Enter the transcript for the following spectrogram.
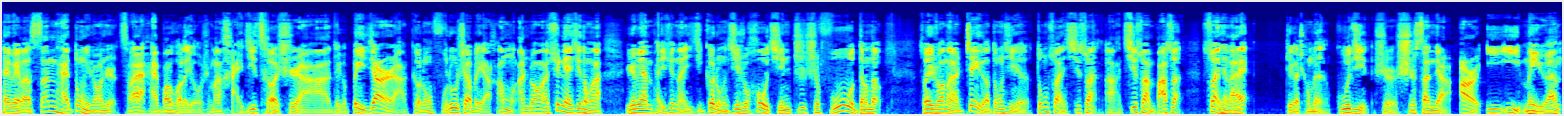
配备了三台动力装置，此外还包括了有什么海基测试啊、这个备件啊、各种辅助设备啊、航母安装啊、训练系统啊、人员培训呢，以及各种技术后勤支持服务等等。所以说呢，这个东西东算西算啊，七算八算，算下来，这个成本估计是十三点二一亿美元。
